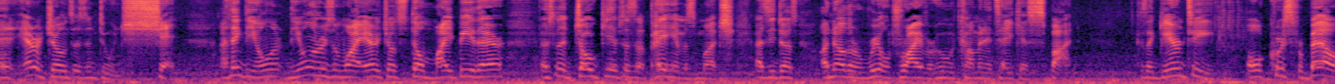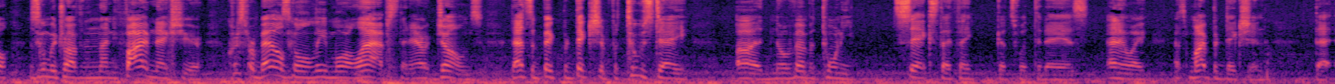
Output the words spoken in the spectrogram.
and Erik Jones isn't doing shit. I think the only the only reason why Erik Jones still might be there is that Joe Gibbs doesn't pay him as much as he does another real driver who would come in and take his spot. Because I guarantee old Christopher Bell is going to be driving the 95 next year. Christopher Bell is going to lead more laps than Erik Jones. That's a big prediction for Tuesday, uh, November 26th. I think that's what today is. Anyway, that's my prediction that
